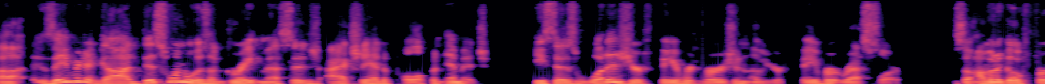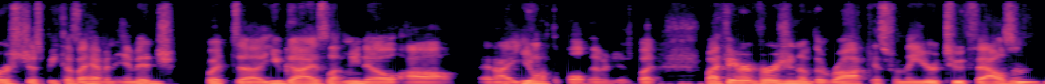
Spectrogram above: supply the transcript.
Uh, Xavier to God, this one was a great message. I actually had to pull up an image. He says, "What is your favorite version of your favorite wrestler?" So I'm gonna go first just because I have an image. But uh, you guys, let me know. Uh, and I, you don't have to pull up images. But my favorite version of The Rock is from the year 2000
